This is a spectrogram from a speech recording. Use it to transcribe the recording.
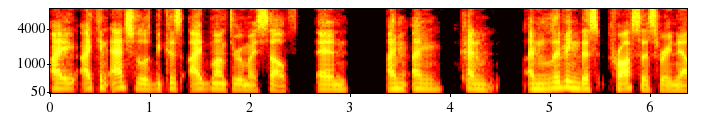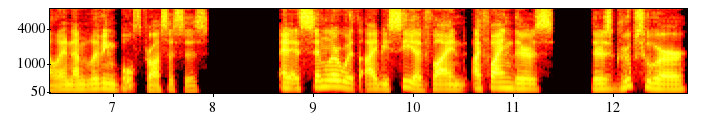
I, I can answer those because I've gone through myself and I'm, I'm kind of, I'm living this process right now and I'm living both processes. And it's similar with IBC. I find, I find there's, there's groups who are,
